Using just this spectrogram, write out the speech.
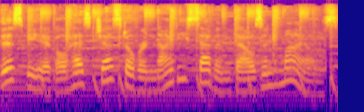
This vehicle has just over 97,000 miles.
